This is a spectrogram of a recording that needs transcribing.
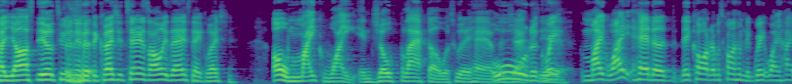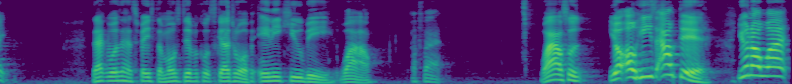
Are y'all still tuning in? It's the question. Terrence always asks that question. Oh, Mike White and Joe Flacco is who they have. Ooh, Jets, the great yeah. Mike White had a. They called. It was calling him the Great White Hype. Zach Wilson has faced the most difficult schedule of any QB. Wow. A fact. Wow. So, yo, oh, he's out there. You know what?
